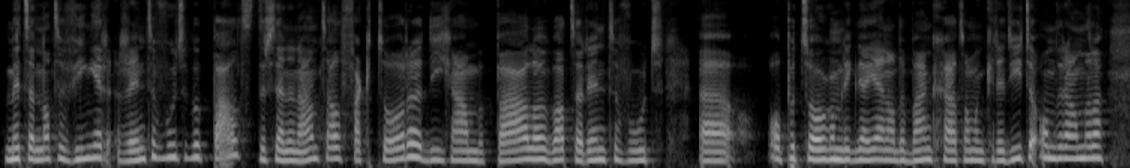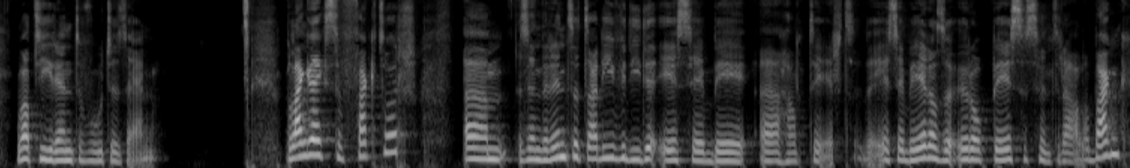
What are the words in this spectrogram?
met een natte vinger rentevoeten bepaalt. Er zijn een aantal factoren die gaan bepalen wat de rentevoet uh, op het ogenblik dat jij naar de bank gaat om een krediet te onderhandelen, wat die rentevoeten zijn. Belangrijkste factor um, zijn de rentetarieven die de ECB uh, hanteert. De ECB, dat is de Europese Centrale Bank.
